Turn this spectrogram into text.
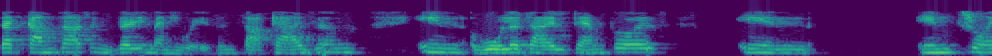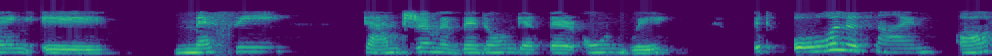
that comes out in very many ways in sarcasm, in volatile tempers, in in throwing a messy tantrum if they don't get their own way. It's all a sign of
